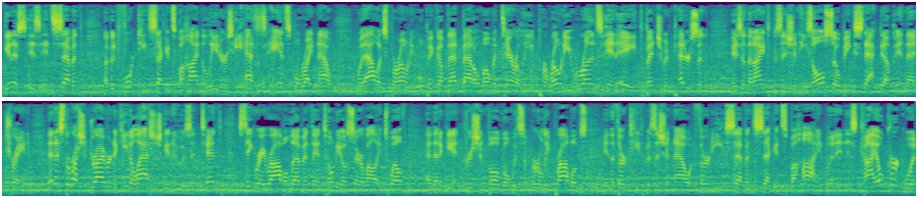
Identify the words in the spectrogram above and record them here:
McGinnis is in seventh, a good 14 seconds behind the leaders. He has his hands full right now with Alex Peroni. We'll pick up that battle momentarily. Peroni runs in eighth. Benjamin Pedersen is in the ninth position. He's also being stacked up in that train. Then it's the Russian driver Nikita Lastochkin who is in 10th, Stingray Robb 11th, Antonio Serravalle 12th, and then again Christian Bogle with some early problems in the 13th position now 37 seconds behind. But it is Kyle Kirkwood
